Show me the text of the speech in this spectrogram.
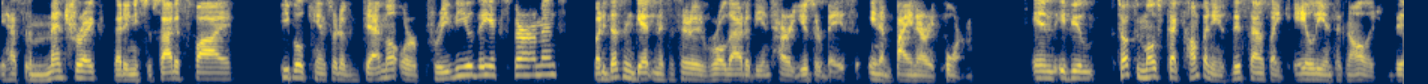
It has some metric that it needs to satisfy. People can sort of demo or preview the experiment, but it doesn't get necessarily rolled out to the entire user base in a binary form. And if you talk to most tech companies, this sounds like alien technology. The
